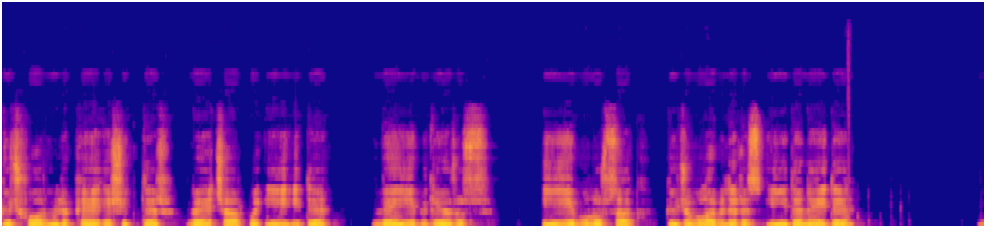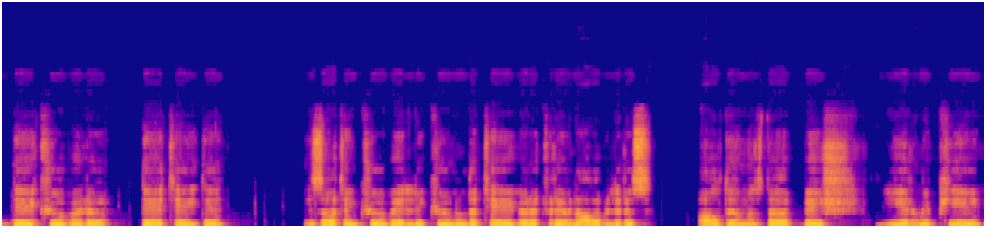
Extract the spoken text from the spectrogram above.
Güç formülü P eşittir V çarpı I idi. V'yi biliyoruz. I'yi bulursak gücü bulabiliriz. I de neydi? dq bölü dt idi. E Zaten Q belli. Q'nun da T'ye göre türevini alabiliriz. Aldığımızda 5 20 pi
